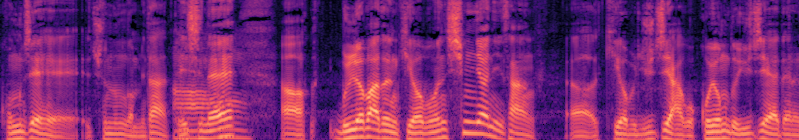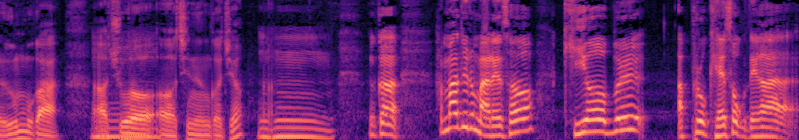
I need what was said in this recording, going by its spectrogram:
공제해 주는 겁니다. 대신에 아. 어, 물려받은 기업은 10년 이상 어, 기업을 유지하고 고용도 유지해야 되는 의무가 어, 음. 주어지는 거죠. 음. 그러니까 한마디로 말해서 기업을 앞으로 계속 내가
